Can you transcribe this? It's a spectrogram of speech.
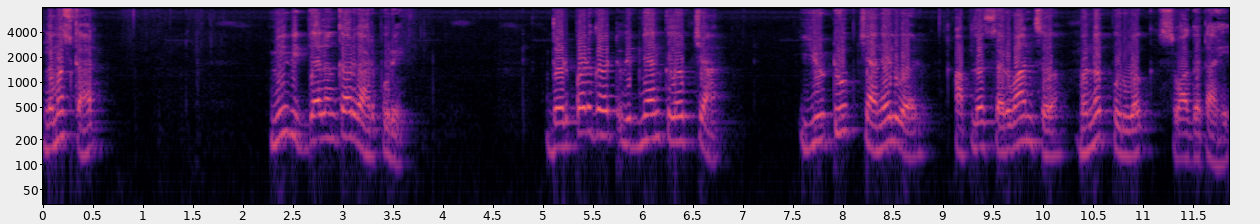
नमस्कार. मी विद्यालंकार घारपुरे. दर्पण गट विज्ञान क्लबच्या यूट्यूब चॅनेलवर आपलं सर्वांचं मनपूर्वक स्वागत आहे.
